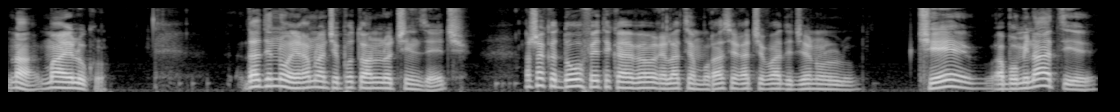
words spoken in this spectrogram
na, mai e lucru. Dar din nou, eram la începutul anilor 50, așa că două fete care aveau o relație amoroasă era ceva de genul ce? Abominație!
